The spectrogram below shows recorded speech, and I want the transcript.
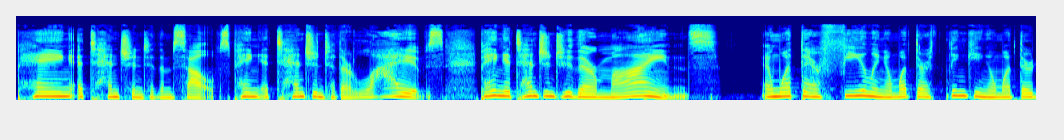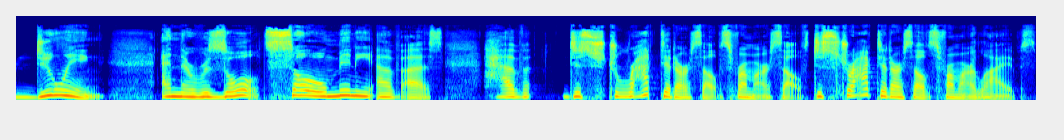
Paying attention to themselves, paying attention to their lives, paying attention to their minds and what they're feeling and what they're thinking and what they're doing and their results. So many of us have distracted ourselves from ourselves, distracted ourselves from our lives.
